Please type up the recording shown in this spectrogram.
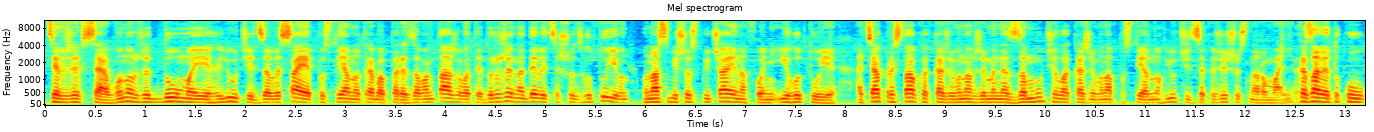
Це вже все. Воно вже думає, глючить, зависає, постійно треба перезавантажувати. Дружина дивиться, щось готує. Вона собі щось включає на фоні і готує. А ця приставка каже, вона вже мене замучила. каже, вона постійно глючить, закажи щось нормальне. Казав я таку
